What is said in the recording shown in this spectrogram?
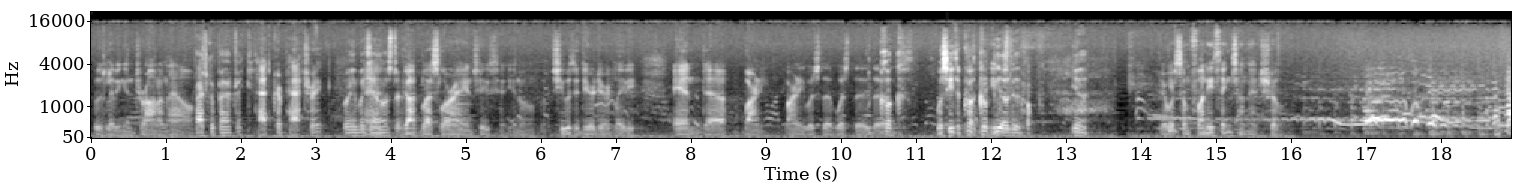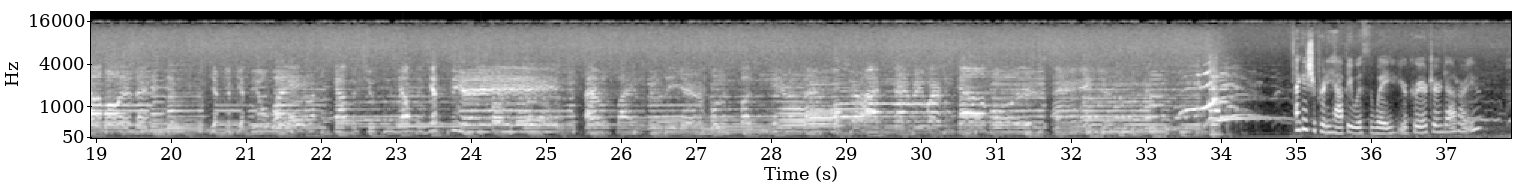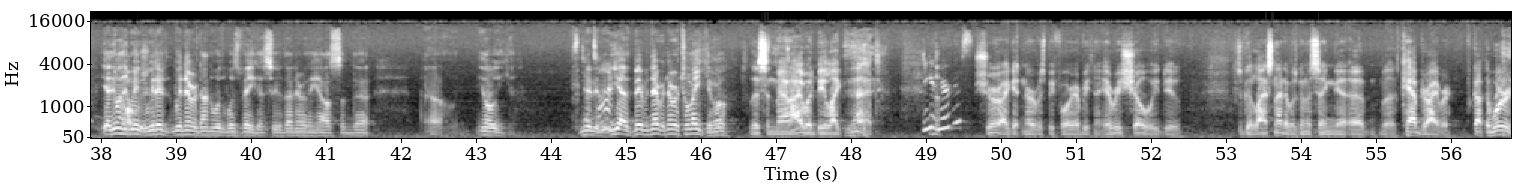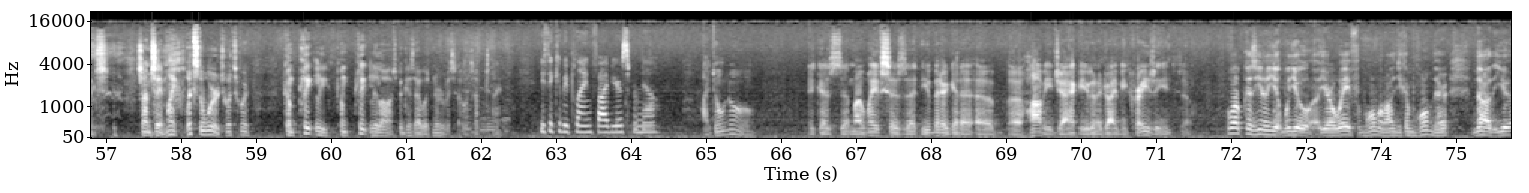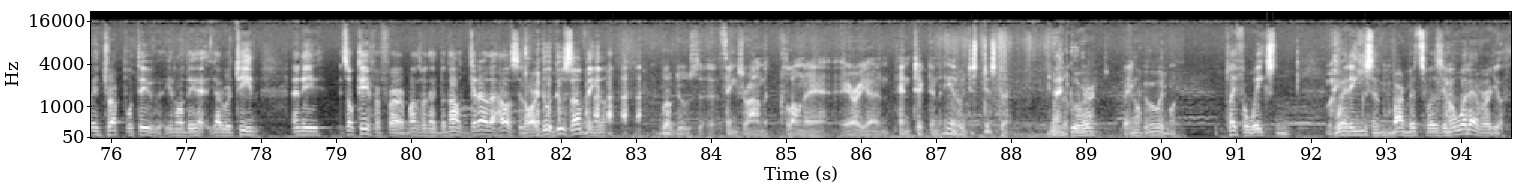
who's living in Toronto now. Pat Kirkpatrick, Pat Kirkpatrick. Ray McAllister. God bless Lorraine. She's, you know, she was a dear, dear lady. And uh, Barney. Barney was the, was the, the Cook. Was he the cook? Cook, he was yeah, the the- cook. Yeah. There were some funny things on that show. Cowboys and Indians, yip, yip, yip, your way. Got the shooting, yelp, and yip, the yay. Arrows flying I guess you're pretty happy with the way your career turned out, aren't you? Yeah, the only thing Oh, we, we did we never done was, was Vegas. We've done everything else, and uh, uh, you know, maybe, yeah, maybe never never too late. You know. Listen, man, I would be like that. Do you get nervous? Sure, I get nervous before everything, every show we do. It was good. Last night I was going to sing uh, uh, uh, Cab Driver. Forgot the words. So I'm saying, Mike, what's the words? What's the word? Completely, completely lost because I was nervous. I was uptight. You think you'll be playing five years from now? I don't know. Because uh, my wife says that you better get a, a, a hobby, Jack, or you're going to drive me crazy. So, Well, because you know, you, when you you're away from home a lot, you come home there. Now you interrupt what they, you know, they got a routine, and they, it's okay for for months with that. But now get out of the house, you know, or do do something, you know. we'll do uh, things around the Kelowna area and Penticton, you know, just, just uh, do little Vancouver, you know. Vancouver. Play for wakes and weddings and bar mitzvahs, you know, whatever. You.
